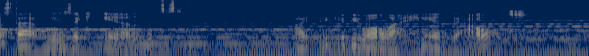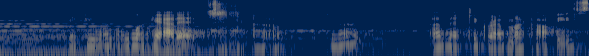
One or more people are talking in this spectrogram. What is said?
as that music ends, I did give you all a handout. If you want to look at it, uh, did I? I meant to grab my copies.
